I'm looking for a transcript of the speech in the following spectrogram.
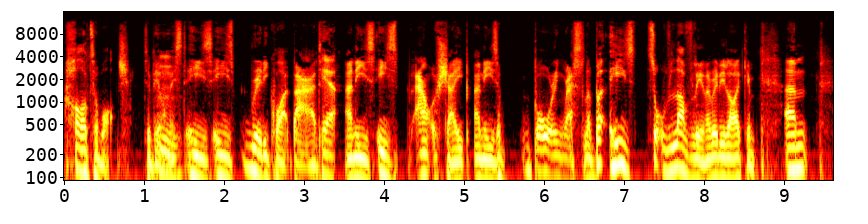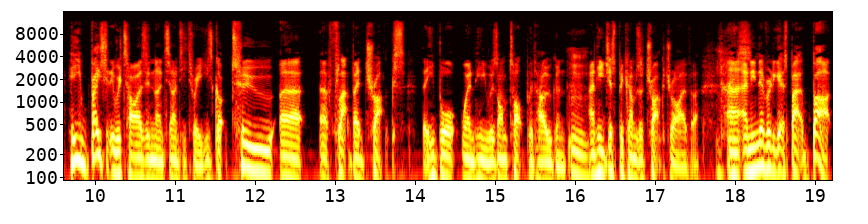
hard to watch. To be honest, he's he's really quite bad. Yeah. and he's he's out of shape, and he's a boring wrestler, but he's sort of lovely and I really like him. Um, he basically retires in 1993. He's got two uh, uh, flatbed trucks that he bought when he was on top with Hogan, and he just becomes a truck driver. Uh, and he never really gets back. But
